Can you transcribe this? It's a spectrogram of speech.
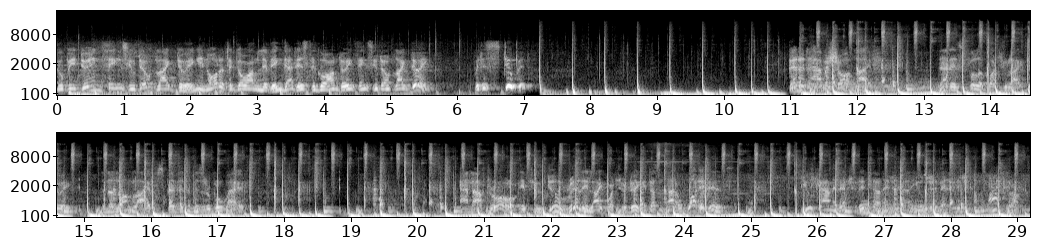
You'll be doing things you don't like doing in order to go on living, that is, to go on doing things you don't like doing, which is stupid. Better to have a short life that is full of what you like doing than a long life spent in a miserable way. And after all, if you do really like what you're doing, it doesn't matter what it is. You can eventually turn it, uh, you could eventually become a master of it.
